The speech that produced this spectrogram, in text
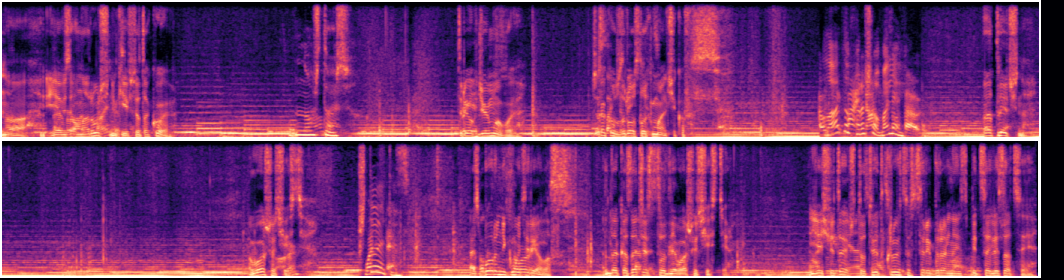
Но я взял наручники и все такое. Ну что ж, Трехдюймовые. Как у взрослых мальчиков. ладно, хорошо, валяй. Отлично. Ваша честь. Что это? Сборник материалов. Доказательства для вашей чести. Я считаю, что ответ кроется в церебральной специализации.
